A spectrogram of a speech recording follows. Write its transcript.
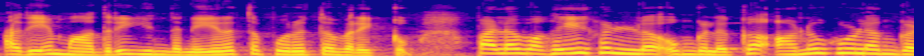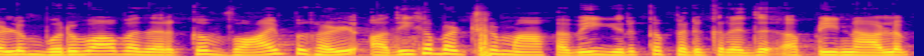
அதே மாதிரி இந்த நேரத்தை பொறுத்த வரைக்கும் பல வகைகளில் உங்களுக்கு அனுகூலங்களும் உருவாவதற்கு வாய்ப்புகள் அதிகபட்சமாகவே இருக்கப்பெறுகிறது அப்படின்னாலும்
